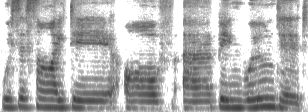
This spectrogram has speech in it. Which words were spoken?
was this idea of uh, being wounded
